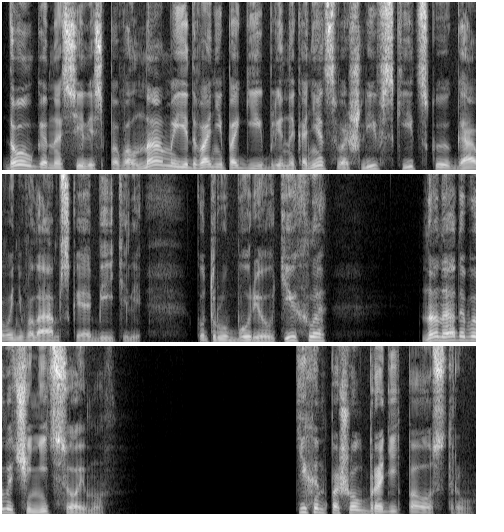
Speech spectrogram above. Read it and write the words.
Долго носились по волнам и едва не погибли. Наконец вошли в скитскую гавань Валаамской обители. К утру буря утихла, но надо было чинить сойму. Тихон пошел бродить по острову.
